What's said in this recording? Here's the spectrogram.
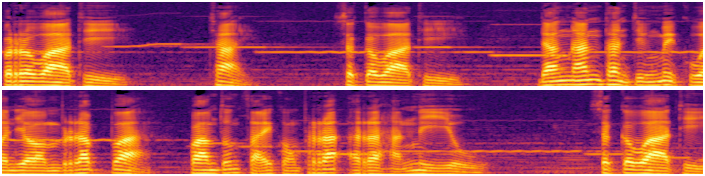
ปรวาที ใช่ สกวาที ดังนั้นท่านจึงไม่ควรยอมรับว่าความสงสัยของพระอรหันต์มีอยู่ สกวาที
